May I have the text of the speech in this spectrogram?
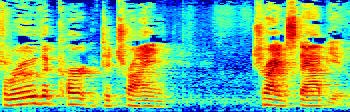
through the curtain to try and try and stab you.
